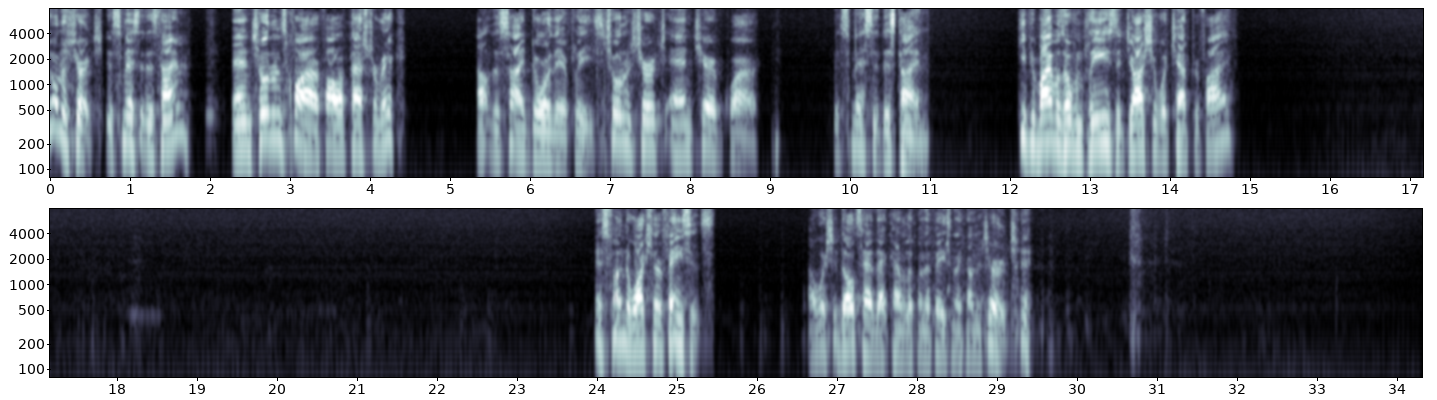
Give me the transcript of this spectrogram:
Children's Church dismissed at this time. And Children's Choir, follow Pastor Rick out the side door there, please. Children's Church and Cherub Choir dismissed at this time. Keep your Bibles open, please, to Joshua chapter 5. It's fun to watch their faces. I wish adults had that kind of look on their face when they come to church.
